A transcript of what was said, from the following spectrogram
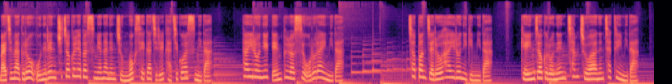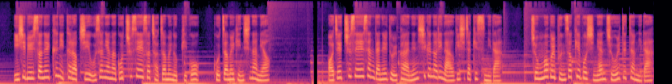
마지막으로 오늘은 추적을 해봤으면 하는 종목 세 가지를 가지고 왔습니다. 하이로닉 M 플러스 오로라입니다. 첫 번째로 하이로닉입니다. 개인적으로는 참 좋아하는 차트입니다. 21선을 큰 이탈 없이 우상향하고 추세에서 저점을 높이고 고점을 갱신하며 어제 추세의 상단을 돌파하는 시그널이 나오기 시작했습니다. 종목을 분석해 보시면 좋을 듯합니다.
